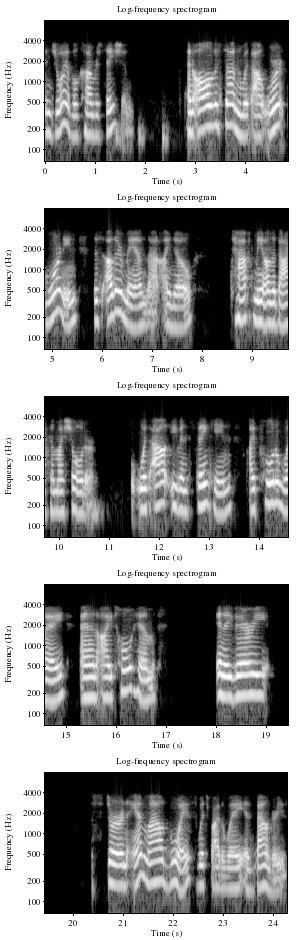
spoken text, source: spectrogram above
enjoyable conversation. And all of a sudden, without war- warning, this other man that I know tapped me on the back of my shoulder. Without even thinking, I pulled away and I told him in a very stern and loud voice, which, by the way, is boundaries,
